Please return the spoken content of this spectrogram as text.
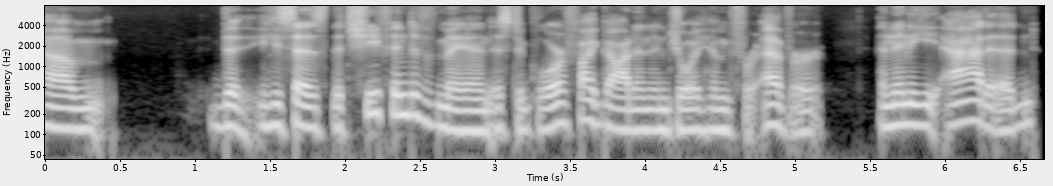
um, the, he says the chief end of man is to glorify God and enjoy Him forever, and then he added,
